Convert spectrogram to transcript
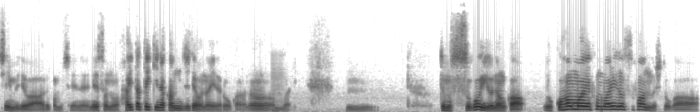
チームではあるかもしれないね。その、排他的な感じではないだろうからな、あんまり。うん。でもすごいよ、なんか、横浜 F・ マリノスファンの人が、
